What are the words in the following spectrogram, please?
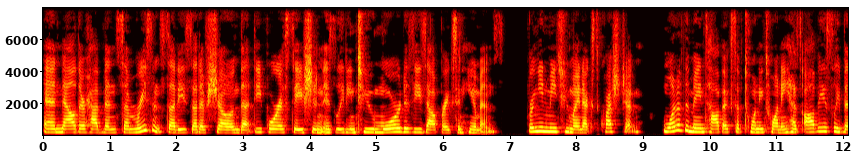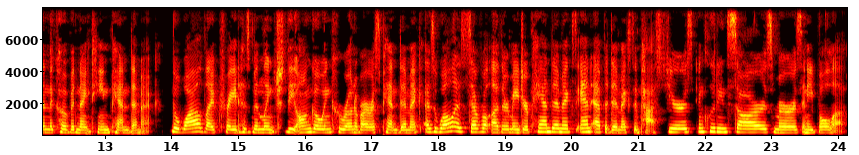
And now there have been some recent studies that have shown that deforestation is leading to more disease outbreaks in humans. Bringing me to my next question. One of the main topics of 2020 has obviously been the COVID 19 pandemic. The wildlife trade has been linked to the ongoing coronavirus pandemic, as well as several other major pandemics and epidemics in past years, including SARS, MERS, and Ebola.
